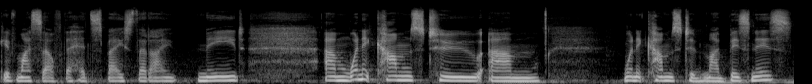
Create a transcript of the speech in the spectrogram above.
give myself the headspace that I need. Um, when it comes to um, when it comes to my business,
